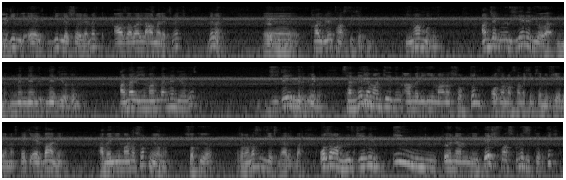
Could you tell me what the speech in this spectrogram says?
Evet. dil, e, dille söylemek, azalarla amel etmek değil mi? E, Evet, kalbiyle tasdik etmek. İman budur. Ancak mürciye ne diyorlar? Ne, ne, ne diyordu? Amel imandan ne diyordu? Cüz değildir diyordu. Sen ne Evet. zaman ki dedin ameli imana soktun o zaman sana kimse mürciye diyemez. Peki Elbani ameli imana sokmuyor mu? Sokuyor. O zaman nasıl diyeceksin ehl bak. O zaman mürciyenin en önemli beş vasfını zikrettik.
